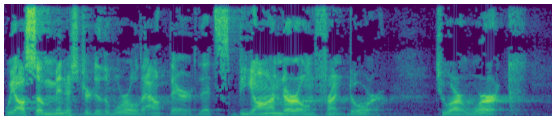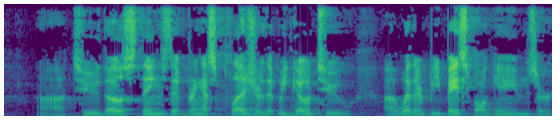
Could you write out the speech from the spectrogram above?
We also minister to the world out there that's beyond our own front door, to our work, uh, to those things that bring us pleasure that we go to, uh, whether it be baseball games or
